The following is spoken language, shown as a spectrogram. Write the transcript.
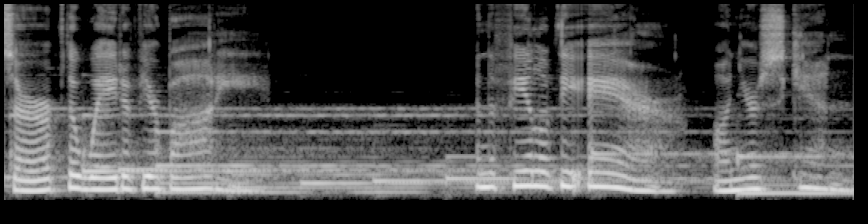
Observe the weight of your body and the feel of the air on your skin.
